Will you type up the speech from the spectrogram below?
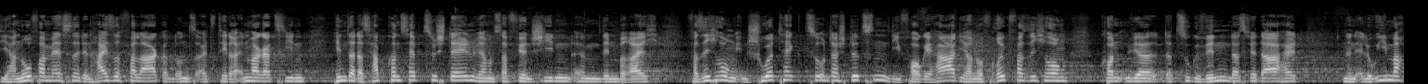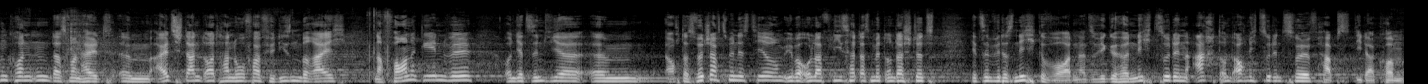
die Hannover Messe, den Heise Verlag und uns als T3N-Magazin hinter das Hub-Konzept zu stellen. Wir haben uns dafür entschieden, ähm, den Bereich Versicherungen in SureTech zu unterstützen. Die VGH, die Hannover Rückversicherung, konnten wir dazu gewinnen, dass wir da halt einen LOI machen konnten, dass man halt ähm, als Standort Hannover für diesen Bereich nach vorne gehen will. Und jetzt sind wir, ähm, auch das Wirtschaftsministerium über Olaf Lies hat das mit unterstützt, jetzt sind wir das nicht geworden. Also wir gehören nicht zu den acht und auch nicht zu den zwölf Hubs, die da kommen.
